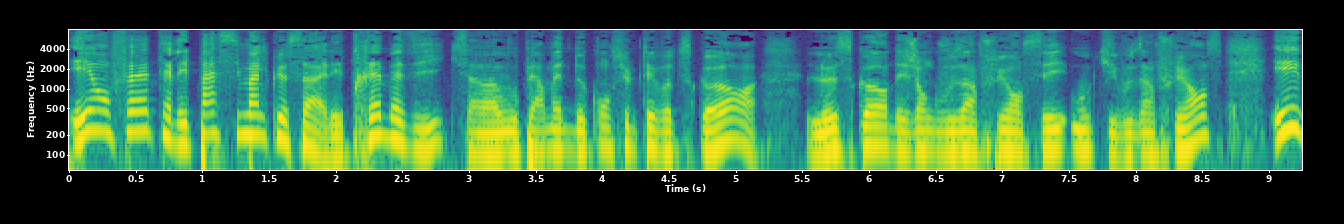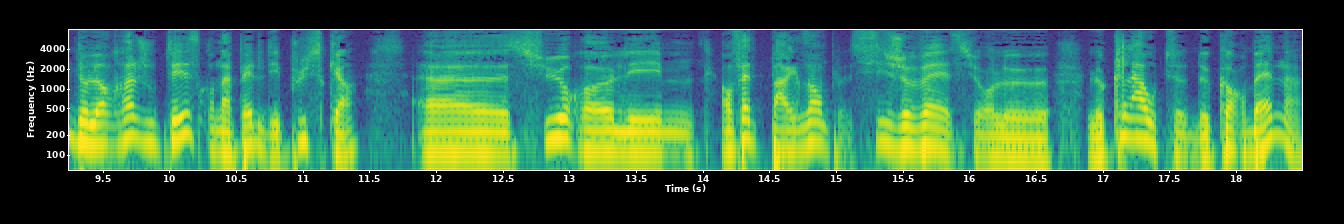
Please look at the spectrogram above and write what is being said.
Et en fait, elle est pas si mal que ça. Elle est très basique. Ça va vous permettre de consulter votre score, le score des gens que vous influencez ou qui vous influencent, et de leur rajouter ce qu'on appelle des plus cas euh, sur euh, les. En fait, par exemple, si je vais sur le le clout de Corben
